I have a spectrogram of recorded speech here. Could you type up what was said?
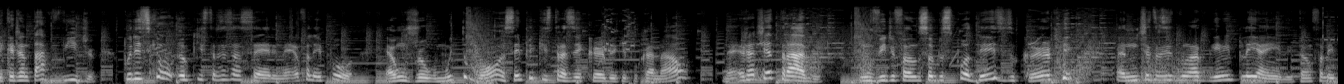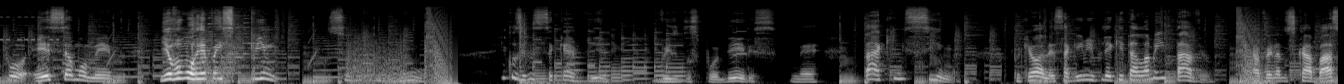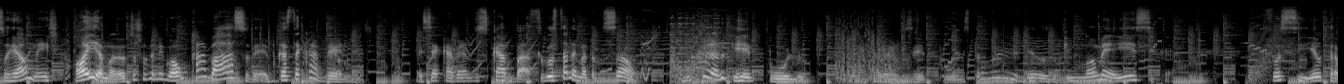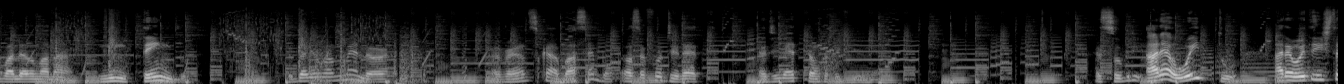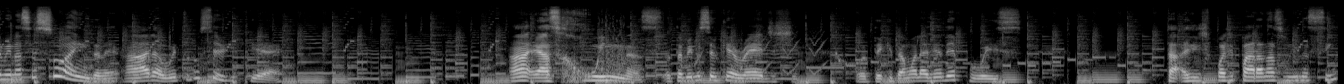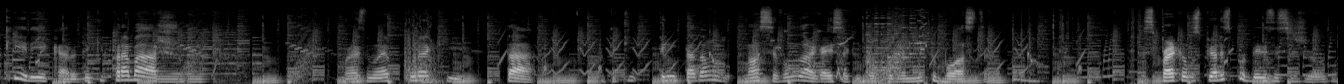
tem que adiantar vídeo. Por isso que eu, eu, quis trazer essa série, né? Eu falei, pô, é um jogo muito bom, eu sempre quis trazer Kirby aqui pro canal, né? Eu já tinha trago um vídeo falando sobre os poderes do Kirby, mas não tinha trazido uma gameplay ainda. Então eu falei, pô, esse é o momento. E eu vou morrer pra Spin. Eu sou muito burro. Inclusive, se você quer ver o vídeo dos poderes, né? Tá aqui em cima. Porque, olha, essa gameplay aqui tá lamentável. Caverna dos Cabaços, realmente. Olha, mano, eu tô jogando igual um cabaço, velho. Por causa da caverna. Essa é a Caverna dos Cabaços. Gostaram da minha tradução? Do que repolho. Caverna dos Repolhos. Pelo amor de Deus, que nome é esse, cara? Se fosse eu trabalhando lá na Nintendo, eu daria um nome melhor. Caverna dos Cabaços é bom. Ó, se eu for direto, é diretão que eu tenho que ir, né? Sobre... Área 8? Área 8 a gente também não acessou ainda, né? A área 8 eu não sei o que, é. Ah, é as ruínas. Eu também não sei o que é Reddit. Vou ter que dar uma olhadinha depois. Tá, a gente pode parar nas ruínas sem querer, cara. Eu tenho que ir pra baixo. Mas não é por aqui. Tá. Tem que tentar dar um... Nossa, vamos largar isso aqui, que é um problema muito bosta. Spark é um dos piores poderes desse jogo.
